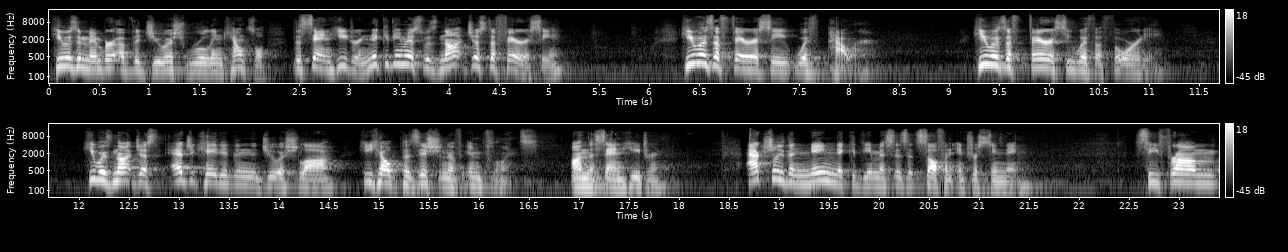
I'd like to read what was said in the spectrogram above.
He was a member of the Jewish ruling council, the Sanhedrin. Nicodemus was not just a Pharisee, he was a Pharisee with power. He was a Pharisee with authority. He was not just educated in the Jewish law, he held position of influence on the Sanhedrin. Actually, the name Nicodemus is itself an interesting name. See, from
